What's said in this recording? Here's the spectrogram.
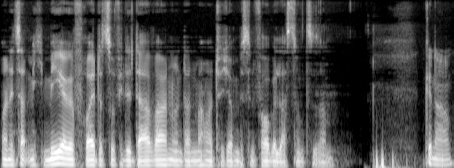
Und es hat mich mega gefreut, dass so viele da waren und dann machen wir natürlich auch ein bisschen Vorbelastung zusammen. Genau.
